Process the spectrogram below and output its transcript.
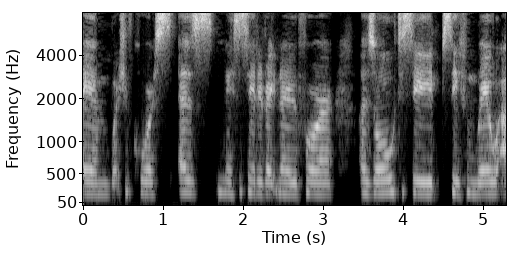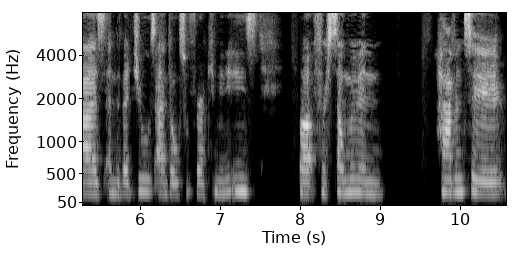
um, which of course is necessary right now for us all to stay safe and well as individuals and also for our communities. But for some women, having to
